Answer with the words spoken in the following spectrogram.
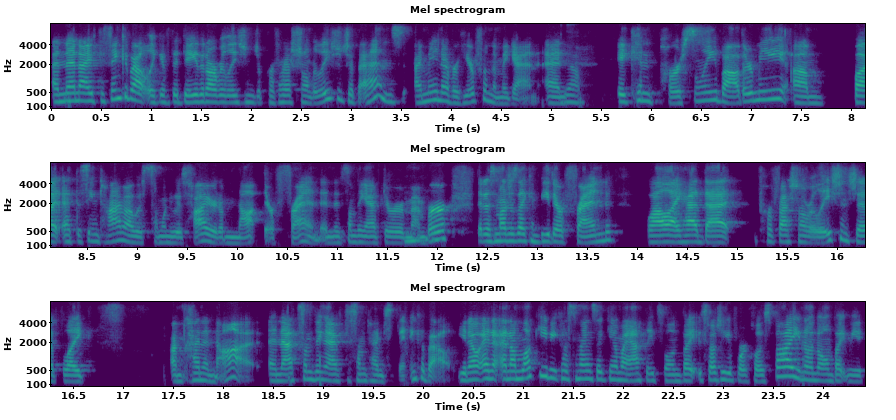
and then I have to think about like, if the day that our relationship, professional relationship ends, I may never hear from them again. And yeah. it can personally bother me. Um, but at the same time i was someone who was hired. I'm not their friend. And it's something i have to remember mm-hmm. that as much as i can be their friend while i had that professional relationship like i'm kind of not. And that's something i have to sometimes think about you know? And, and i'm lucky because sometimes like you know my athletes will invite especially if we're close by you know they'll invite me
